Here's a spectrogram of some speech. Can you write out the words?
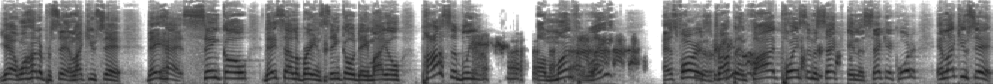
Yeah, 100%. And like you said, they had Cinco. They celebrating Cinco de Mayo, possibly a month late as far as dropping five points in the sec in the second quarter. And like you said,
